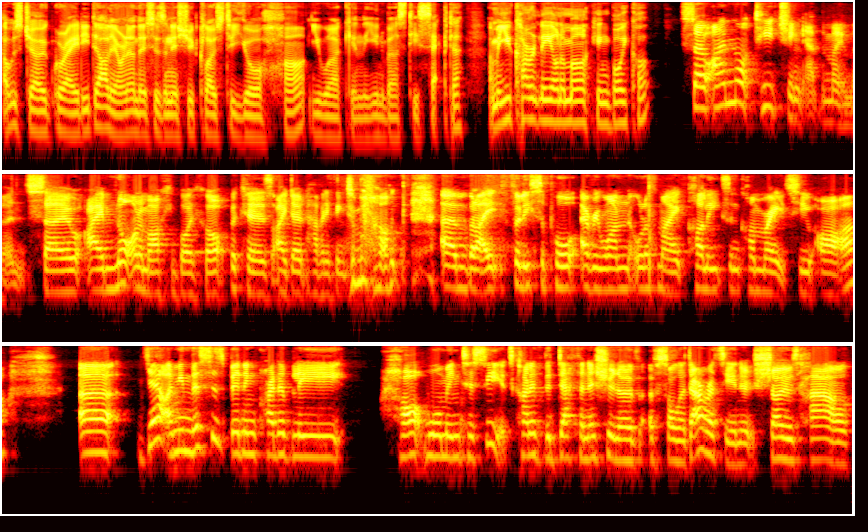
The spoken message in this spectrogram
That was Jo Grady. Dalia, I know this is an issue close to your heart. You work in the university sector. I mean, you currently on a marking boycott? So I'm not teaching at the moment. So I'm not on a marking boycott because I don't have anything to mark. Um, but I fully support everyone, all of my colleagues and comrades who are. Uh, yeah, I mean, this has been incredibly heartwarming to see. It's kind of the definition of, of solidarity, and it shows how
